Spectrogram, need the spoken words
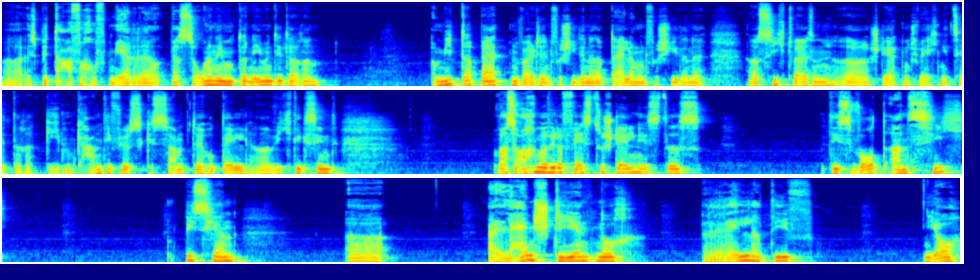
Äh, es bedarf auch oft mehrerer Personen im Unternehmen, die daran mitarbeiten, weil es in verschiedenen Abteilungen verschiedene äh, Sichtweisen, äh, Stärken, Schwächen etc. geben kann, die fürs gesamte Hotel äh, wichtig sind. Was auch immer wieder festzustellen ist, dass das Wort an sich ein bisschen äh, alleinstehend noch relativ, ja,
